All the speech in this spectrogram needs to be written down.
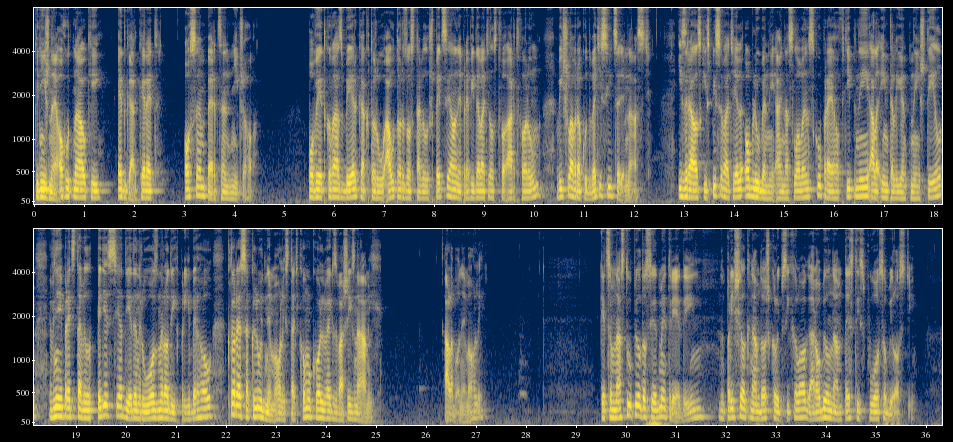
Knižné ochutnávky, Edgar Keret, 8% ničoho. Poviedková zbierka, ktorú autor zostavil špeciálne pre vydavateľstvo Artforum, vyšla v roku 2017. Izraelský spisovateľ, obľúbený aj na Slovensku pre jeho vtipný, ale inteligentný štýl, v nej predstavil 51 rôznorodých príbehov, ktoré sa kľudne mohli stať komukoľvek z vašich známych. Alebo nemohli. Keď som nastúpil do 7. triedy, prišiel k nám do školy psychológ a robil nám testy spôsobilosti.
